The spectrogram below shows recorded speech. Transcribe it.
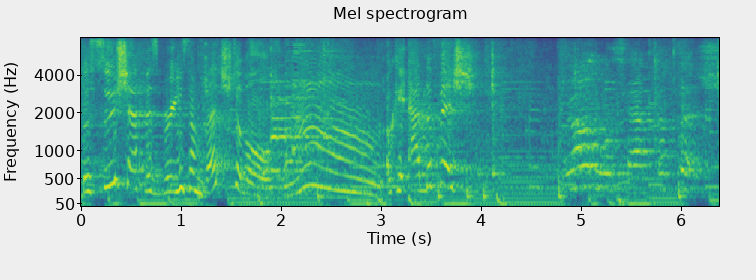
The sous chef is bringing some vegetables. Mmm. Okay, add the fish. Now let's have the fish.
